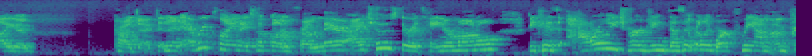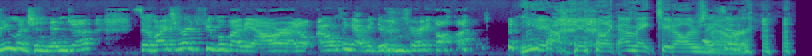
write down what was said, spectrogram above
value project. And then every client I took on from there, I chose the retainer model because hourly charging doesn't really work for me. I'm, I'm pretty much a ninja. So if I charge people by the hour, I don't, I don't think I'd be doing very hot. yeah. Like I make $2 an hour.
